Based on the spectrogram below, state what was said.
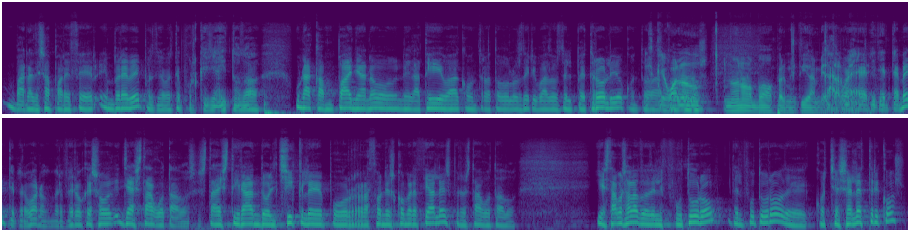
van a desaparecer en breve, precisamente porque ya hay toda una campaña ¿no? negativa contra todos los derivados del petróleo. Contra Es que igual no nos, no nos lo podemos permitir Claro, ambientalmente. evidentemente, pero bueno, me refiero que eso ya está agotado. Se está estirando el chicle por razones comerciales, pero está agotado. Y estamos hablando del futuro, del futuro de coches eléctricos,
